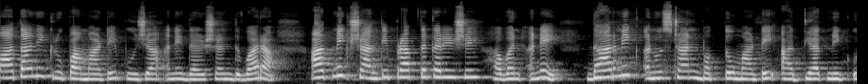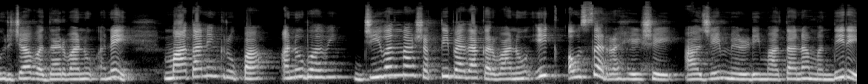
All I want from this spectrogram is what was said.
માતાની કૃપા માટે પૂજા અને દર્શન દ્વારા આત્મિક શાંતિ પ્રાપ્ત કરે છે. હવન અને ધાર્મિક અનુષ્ઠાન ભક્તો માટે આધ્યાત્મિક ઊર્જા વધારવાનું અને માતાની કૃપા અનુભવી જીવનમાં શક્તિ પેદા કરવાનો એક અવસર રહે છે. આજે મેરડી માતાના મંદિરે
